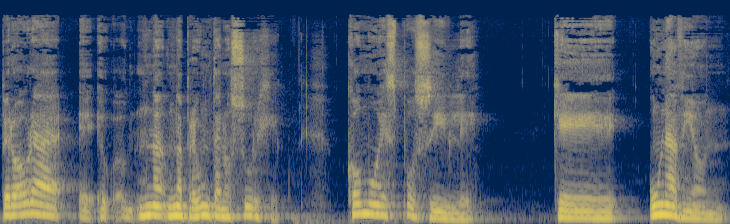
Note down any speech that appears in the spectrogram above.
Pero ahora una, una pregunta nos surge. ¿Cómo es posible que un avión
